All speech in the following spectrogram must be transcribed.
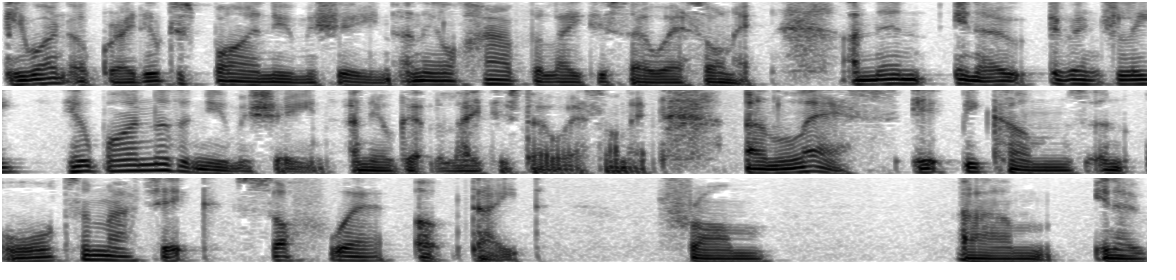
He won't upgrade, he'll just buy a new machine and he'll have the latest OS on it. And then, you know, eventually he'll buy another new machine and he'll get the latest OS on it. Unless it becomes an automatic software update from um, you know,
